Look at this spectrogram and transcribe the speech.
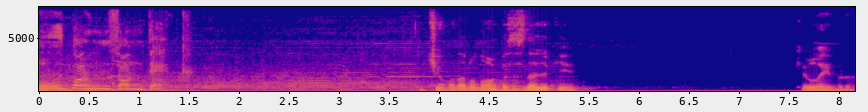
All bones on deck! Tinha mandado um nome pra essa cidade aqui. Que eu lembro.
